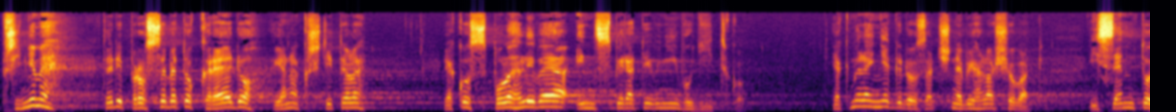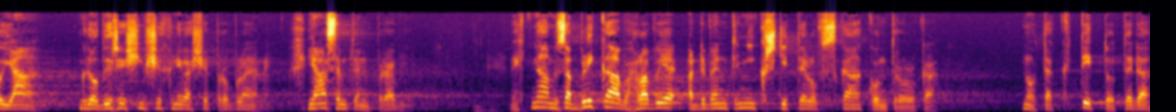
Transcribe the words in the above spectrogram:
Přijměme tedy pro sebe to krédo Jana Křtitele jako spolehlivé a inspirativní vodítko. Jakmile někdo začne vyhlašovat, jsem to já, kdo vyřeší všechny vaše problémy, já jsem ten pravý, Nech nám zabliká v hlavě adventní křtitelovská kontrolka. No tak ty to teda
